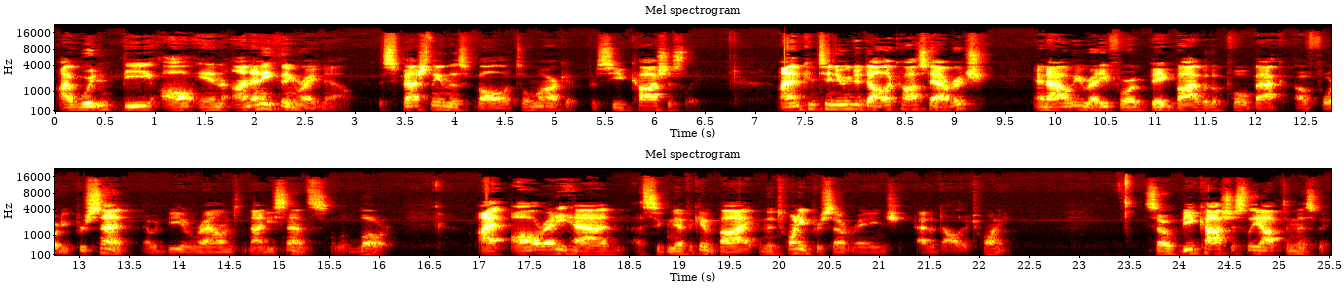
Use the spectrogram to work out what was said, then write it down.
I wouldn't be all in on anything right now, especially in this volatile market. Proceed cautiously. I am continuing to dollar cost average and I'll be ready for a big buy with a pullback of 40%. That would be around 90 cents, a little lower. I already had a significant buy in the 20% range at $1.20. So be cautiously optimistic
